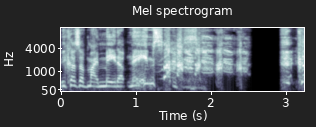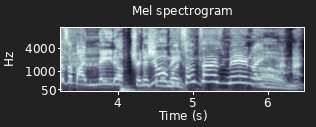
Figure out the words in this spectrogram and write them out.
because of my made up names. Because of my made up traditional Yo, but sometimes, man, like Oh, I,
